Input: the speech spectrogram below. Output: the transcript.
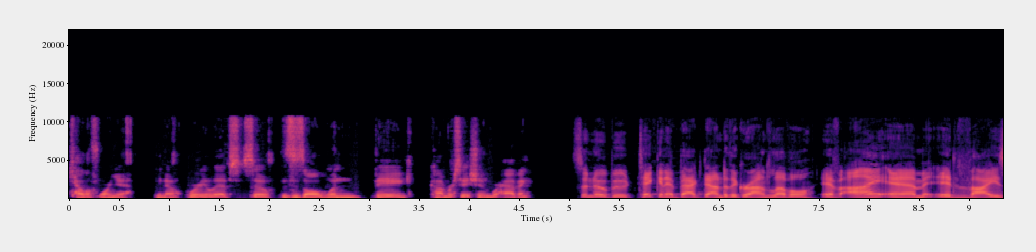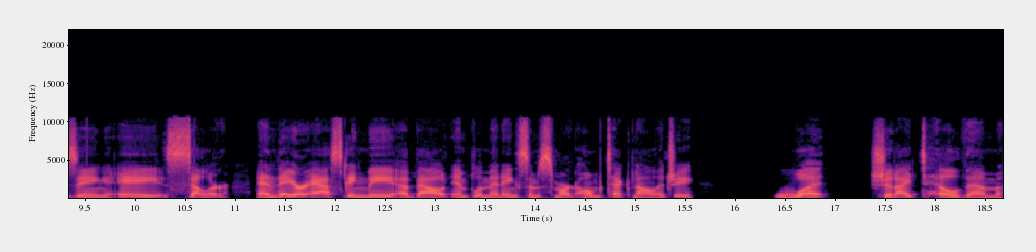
California, you know, where he lives. So this is all one big conversation we're having. So Nobu, taking it back down to the ground level, if I am advising a seller and they are asking me about implementing some smart home technology, what should I tell them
